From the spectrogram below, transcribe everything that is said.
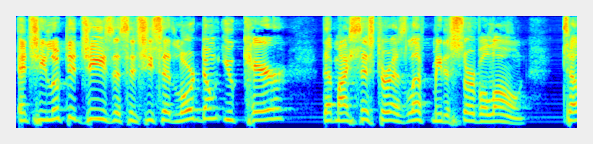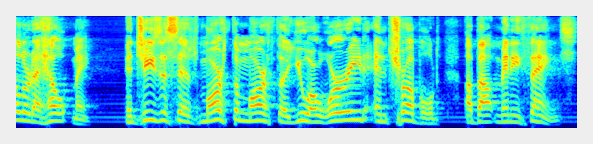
and she looked at Jesus and she said, Lord, don't you care that my sister has left me to serve alone? Tell her to help me. And Jesus says, Martha, Martha, you are worried and troubled about many things.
